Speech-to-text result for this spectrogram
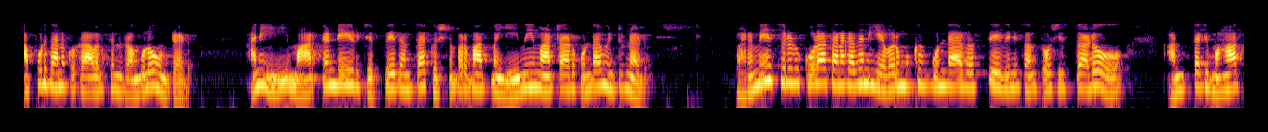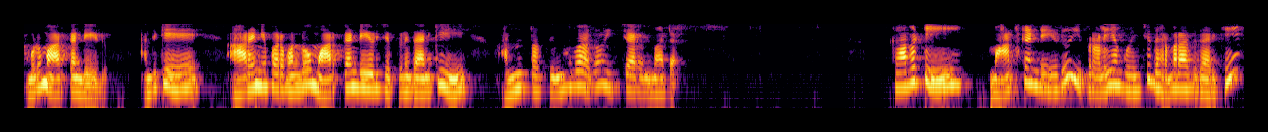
అప్పుడు తనకు కావలసిన రంగులో ఉంటాడు అని మార్కండేయుడు చెప్పేదంతా కృష్ణ పరమాత్మ ఏమీ మాట్లాడకుండా వింటున్నాడు. పరమేశ్వరుడు కూడా తన కథని ఎవరి ముఖం గుండా వస్తే విని సంతోషిస్తాడో అంతటి మహాత్ముడు మార్కండేయుడు. అందుకే ఆరణ్య పర్వంలో మార్కండేయుడు చెప్పిన దానికి అంత సింహభాగం ఇచ్చారనమాట కాబట్టి మార్కండేయుడు ఈ ప్రళయం గురించి ధర్మరాజు గారికి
